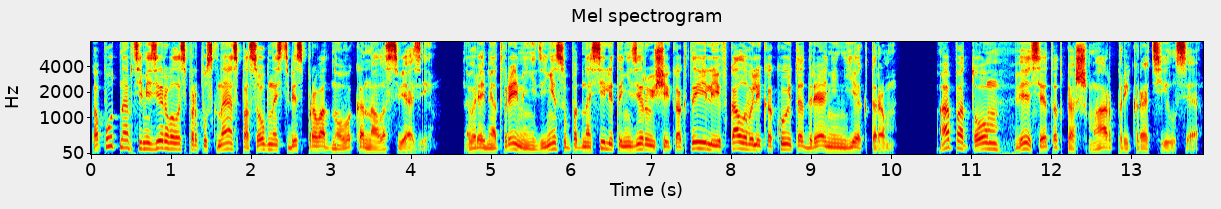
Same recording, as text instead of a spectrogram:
Попутно оптимизировалась пропускная способность беспроводного канала связи. Время от времени Денису подносили тонизирующие коктейли и вкалывали какую-то дрянь инъектором. А потом весь этот кошмар прекратился.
